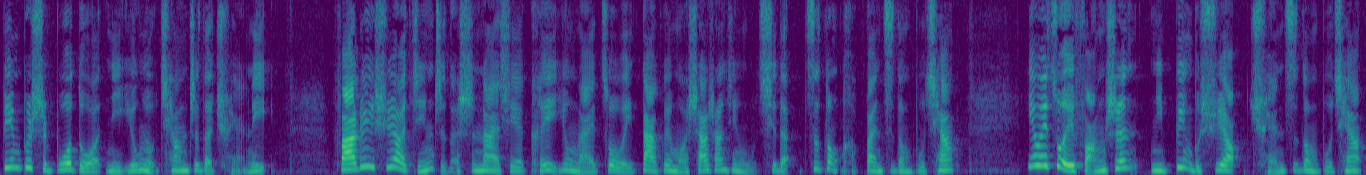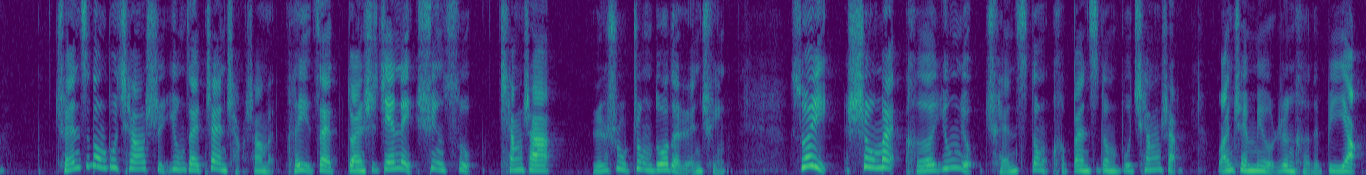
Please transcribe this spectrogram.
并不是剥夺你拥有枪支的权利。法律需要禁止的是那些可以用来作为大规模杀伤性武器的自动和半自动步枪，因为作为防身，你并不需要全自动步枪。全自动步枪是用在战场上的，可以在短时间内迅速枪杀人数众多的人群。所以，售卖和拥有全自动和半自动步枪上完全没有任何的必要。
